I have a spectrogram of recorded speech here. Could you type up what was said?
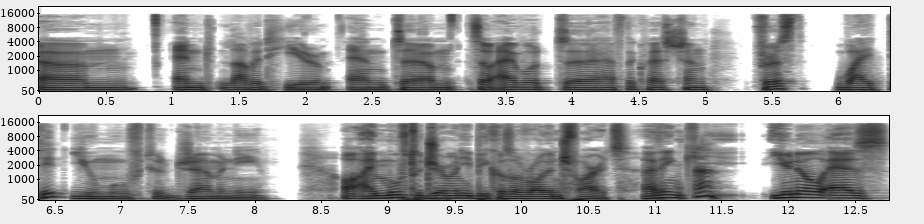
um, and love it here. And um, so I would uh, have the question first: Why did you move to Germany? Oh, I moved to Germany because of Rohde & Schwarz. I think Ah. you know as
